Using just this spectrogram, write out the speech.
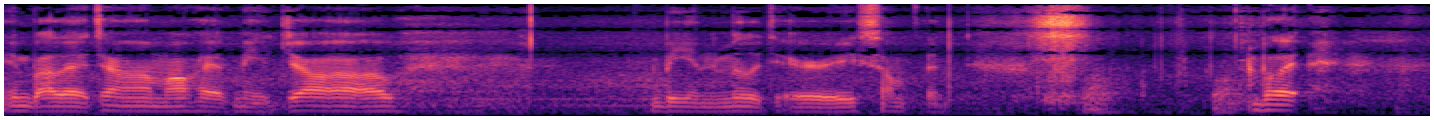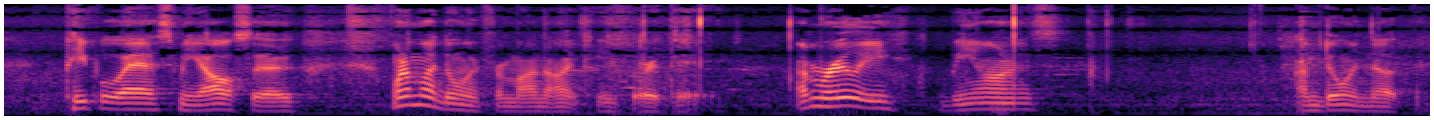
and by that time I'll have me a job be in the military something but people ask me also what am I doing for my 19th birthday I'm really be honest I'm doing nothing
